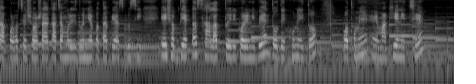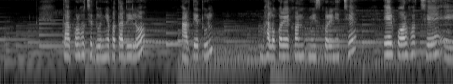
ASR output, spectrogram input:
তারপর হচ্ছে হচ্ছে শশা কাঁচামরিচ, ধনিয়া পাতা, পেঁয়াজ কুচি, এইসব দিয়ে একটা সালাদ তৈরি করে নেবেন। তো দেখুন, এই তো প্রথমে মাখিয়ে নিচ্ছে। তারপর হচ্ছে ধনিয়া পাতা দিল আর তেঁতুল ভালো করে এখন মিক্স করে নিচ্ছে। এরপর হচ্ছে এই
